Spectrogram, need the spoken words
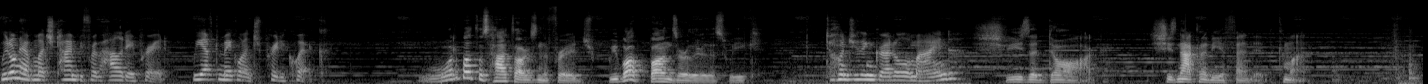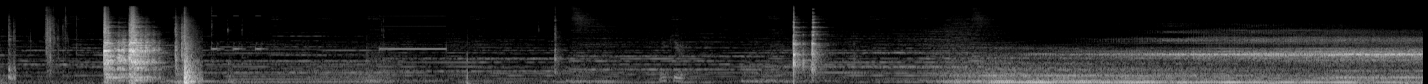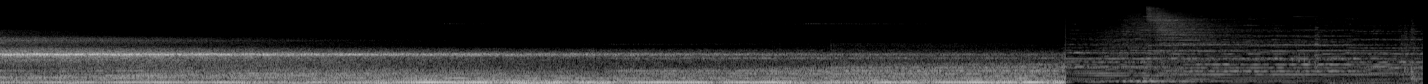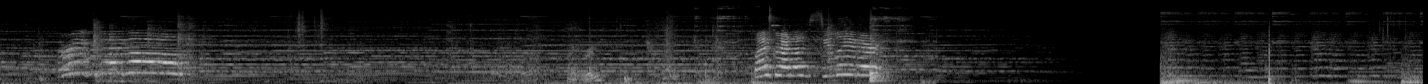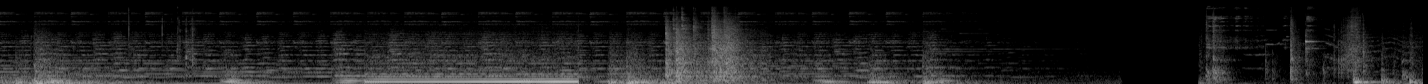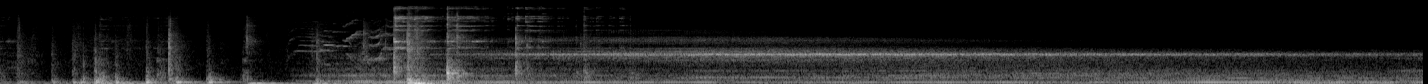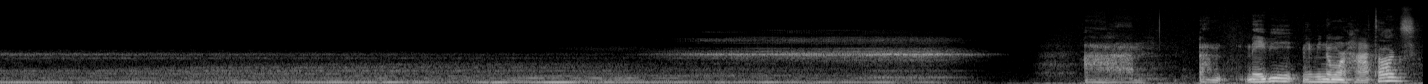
We don't have much time before the holiday parade. We have to make lunch pretty quick. What about those hot dogs in the fridge? We bought buns earlier this week. Don't you think Greta will mind? She's a dog. She's not gonna be offended. Come on. Bye, Greta. See you later. Maybe maybe no more hot dogs.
